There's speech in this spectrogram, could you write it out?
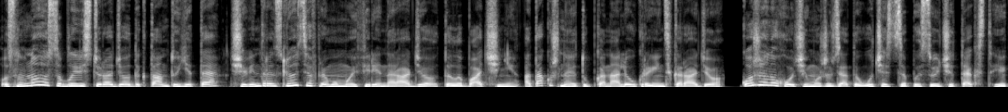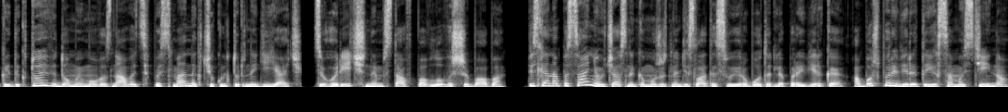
Основною особливістю радіодиктанту є те, що він транслюється в прямому ефірі на радіо, телебаченні, а також на ютуб-каналі Українське Радіо. Кожен охочий може взяти участь, записуючи текст, який диктує відомий мовознавець, письменник чи культурний діяч. Цьогоріч ним став Павло Вишибаба. Після написання учасники можуть надіслати свої роботи для перевірки або ж перевірити їх самостійно.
